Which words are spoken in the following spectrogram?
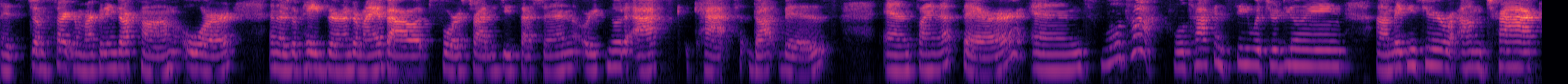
it's jumpstartyourmarketing.com or and there's a page there under my about for a strategy session or you can go to askkat.biz and sign up there and we'll talk. We'll talk and see what you're doing uh, making sure you're on track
